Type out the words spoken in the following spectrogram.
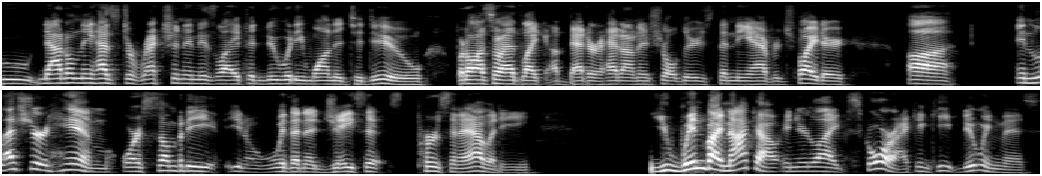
who not only has direction in his life and knew what he wanted to do, but also had like a better head on his shoulders than the average fighter. Uh, unless you're him or somebody, you know, with an adjacent personality, you win by knockout and you're like, score, I can keep doing this.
